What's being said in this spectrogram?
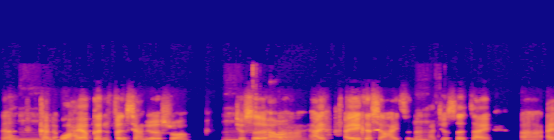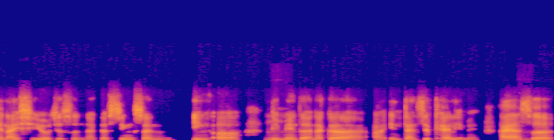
嗯，可能嗯我还要跟分享，就是说，就嗯，是啊，呃，还还有一个小孩子呢，他嗯就是在呃 NICU，就是那个新生婴儿里面嗯。的那个呃 intensive care 里面，他也嗯。是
